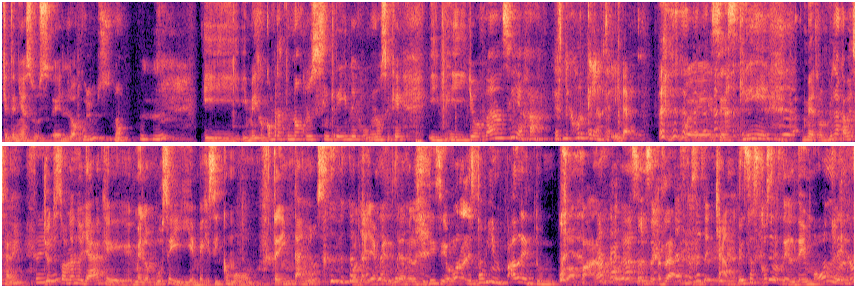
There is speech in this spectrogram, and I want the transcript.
que tenía sus el Oculus, ¿no? Y, y, me dijo, cómprate un Oculus, es increíble, no sé qué. Y, y yo, ah, sí, ajá. Es mejor que la realidad. Pues es que me rompió la cabeza, ¿eh? Yo te estoy hablando ya que me lo puse y envejecí como 30 años, porque ya me, ya me los quité y dije, órale, está bien padre tu, aparato. Eso. Esas cosas de chavos. Esas cosas del demonio, ¿no?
